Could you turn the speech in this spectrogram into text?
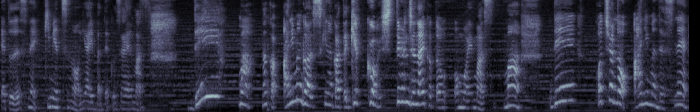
えっとですね、鬼滅の刃でございます。で、まあ、なんかアニメが好きな方結構知ってるんじゃないかと思います。まあ、で、こちらのアニメですね、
